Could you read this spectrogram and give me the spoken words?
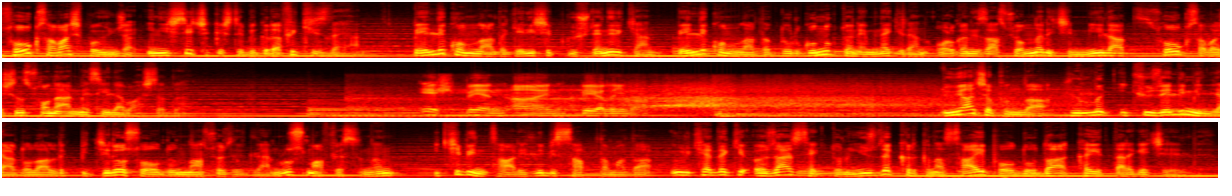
Soğuk Savaş boyunca inişli çıkışlı bir grafik izleyen, belli konularda gelişip güçlenirken belli konularda durgunluk dönemine giren organizasyonlar için milat Soğuk Savaş'ın sona ermesiyle başladı. Ich bin ein Berliner. Dünya çapında yıllık 250 milyar dolarlık bir cirosu olduğundan söz edilen Rus mafyasının 2000 tarihli bir saptamada ülkedeki özel sektörün %40'ına sahip olduğu da kayıtlara geçirildi.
